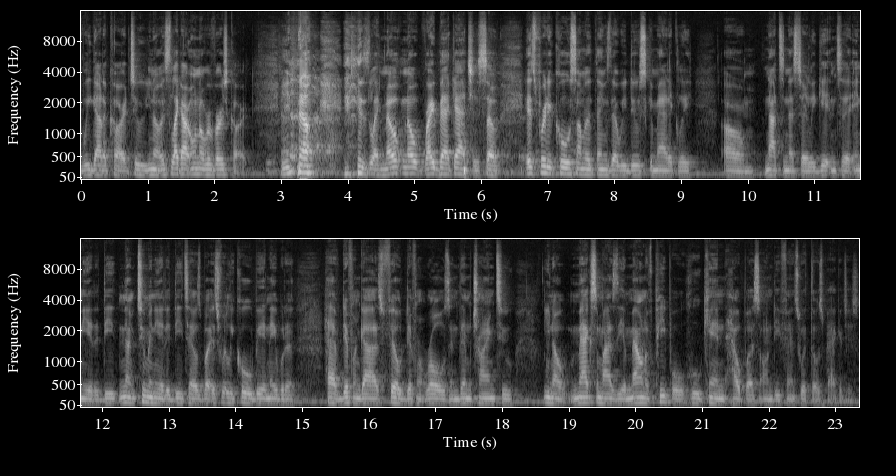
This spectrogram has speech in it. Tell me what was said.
we got a card too. You know, it's like our own reverse card. You know, it's like nope, nope, right back at you. So it's pretty cool some of the things that we do schematically. Um, not to necessarily get into any of the de- not too many of the details, but it's really cool being able to have different guys fill different roles and them trying to you know, maximize the amount of people who can help us on defense with those packages.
